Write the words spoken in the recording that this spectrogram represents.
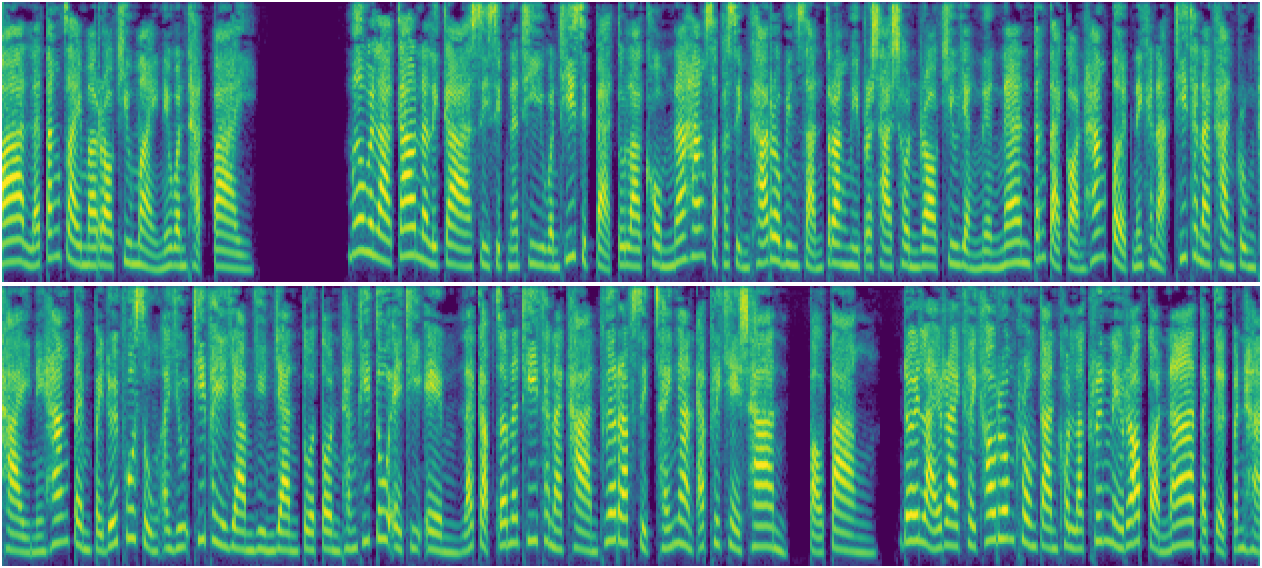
บ้านและตั้งใจมารอคิวใหม่ในวันถัดไป เมื่อเวลา 9 นาฬิกา 40 นาทีวันที่ 18 ตุลาคม หน้าห้างสรรพสินค้าโรบินสันตรังมีประชาชนรอคิวอย่างเนืองแน่น ตั้งแต่ก่อนห้างเปิดในขณะที่ธนาคารกรุงไทยในห้างเต็มไปด้วยผู้สูงอายุที่พยายามยืนยันตัวตนทั้งที่ตู้ ATM และกับเจ้าหน้าที่ธนาคารเพื่อรับสิทธิ์ใช้งานแอปพลิเคชัน เป๋าตังค์โดยหลายรายเคยเข้าร่วมโครงการคนละครึ่งในรอบก่อนหน้า แต่เกิดปัญหา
